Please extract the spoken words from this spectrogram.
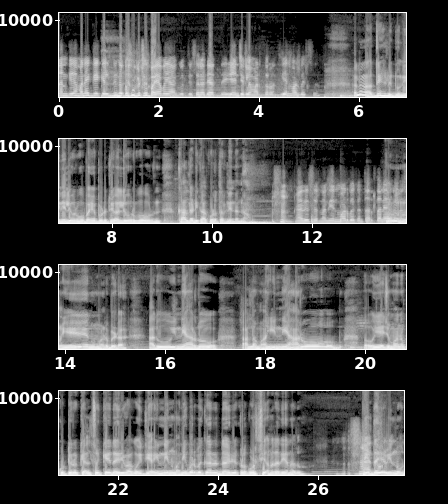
ನನ್ಗೆ ಮನೆಗೆ ಕೆಲ್ಸದಿಂದ ಬಂದ್ಬಿಟ್ರೆ ಭಯ ಭಯ ಆಗುತ್ತೆ ಸರ್. ಅದೇ ಅತ್ತೆ ಏನ್ ಜಗಳ ಮಾಡ್ತಾರೋ ಅಂತ. ಏನ್ ಮಾಡ್ಬೇಕು ಸರ್? ಅಲ್ಲ ಅದೇ ಹೇಳಿದ್ದು. ನೀನು ಎಲ್ಲಿವರೆಗೂ ಭಯ ಪಡ್ತೀಯೋ ಅಲ್ಲಿವರೆಗೂ ಅವ್ರನ್ನ ಕಾಲ್ದಡಿಗೆ ಹಾಕೊಳ್ತಾರೆ ನಿನ್ನನ್ನು. ಅದೇ ಸರ್. ನಾನು ಏನ್ ಮಾಡ್ಬೇಕಂತ ಅರ್ಥನೇ ಆಗಲ್ಲ ಏನು ಮಾಡಬೇಡ. ಅದು ಇನ್ಯಾರ್ದೋ ಅಲ್ಲಮ್ಮ ಇನ್ಯಾರೋ ಯಜಮಾನ ಕೊಟ್ಟಿರೋ ಕೆಲಸಕ್ಕೆ ಧೈರ್ಯವಾಗಿ ಹೋಯ್ತೀಯ? ಇನ್ನು ನಿನ್ನ ಮನೆಗೆ ಬರ್ಬೇಕಾದ್ರೆ ಧೈರ್ಯ ಕಳ್ಕೊಳ್ತೀಯ ಅಂದ್ರೆ ಅದೇನದು ನೀನು ಧೈರ್ಯ ಇನ್ನು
